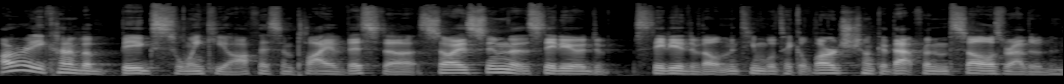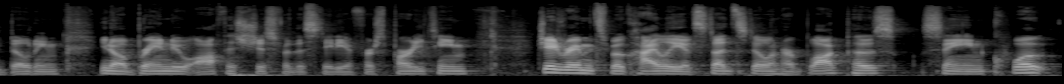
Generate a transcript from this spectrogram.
already kind of a big swanky office in Playa Vista, so I assume that the Stadia de- Stadia development team will take a large chunk of that for themselves rather than building, you know, a brand new office just for the Stadia first party team. Jade Raymond spoke highly of Studstill in her blog post, saying, quote,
